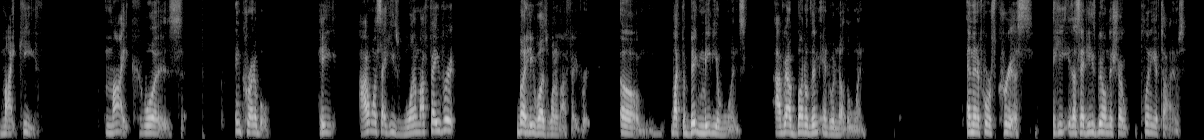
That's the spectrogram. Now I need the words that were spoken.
Mike Keith. Mike was incredible. He, I don't want to say he's one of my favorite, but he was one of my favorite. Um, like the big media ones, I've got to bundle them into another one. And then, of course, Chris. He, as I said, he's been on this show plenty of times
